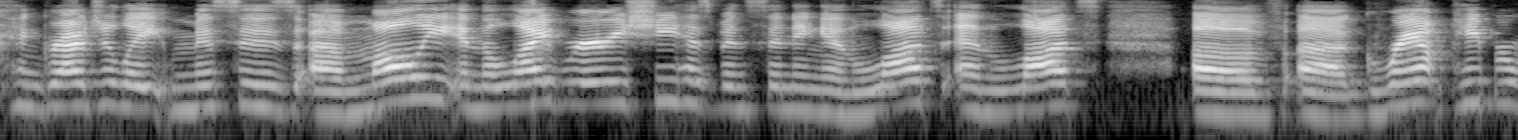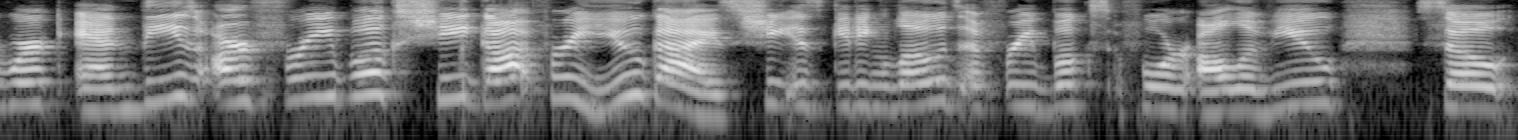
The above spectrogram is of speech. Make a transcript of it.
congratulate Mrs. Uh, Molly in the library. She has been sending in lots and lots of uh, grant paperwork, and these are free books she got for you guys. She is getting loads of free books for all of you. So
